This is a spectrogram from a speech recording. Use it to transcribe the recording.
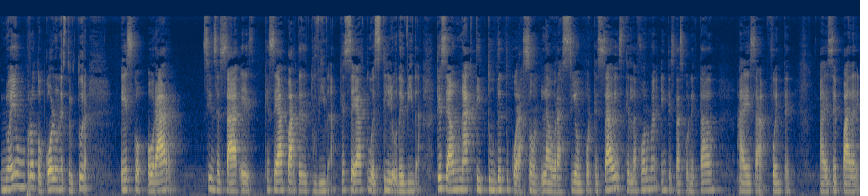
No hay un protocolo, una estructura. Es orar sin cesar, es que sea parte de tu vida, que sea tu estilo de vida, que sea una actitud de tu corazón, la oración, porque sabes que es la forma en que estás conectado a esa fuente, a ese Padre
